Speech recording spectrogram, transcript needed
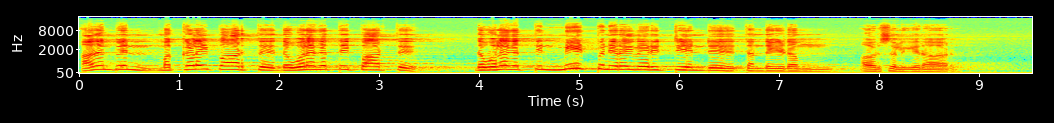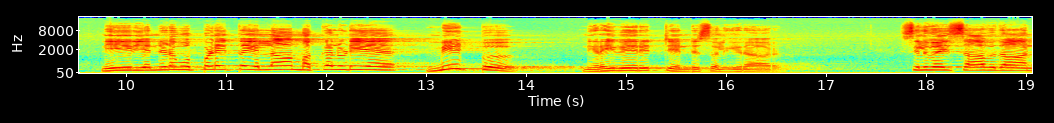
அதன்பின் மக்களை பார்த்து இந்த உலகத்தை பார்த்து இந்த உலகத்தின் மீட்பு நிறைவேறிற்று என்று தந்தையிடம் அவர் சொல்கிறார். நீர் என்னிடம் ஒப்படைத்த எல்லா மக்களுடைய மீட்பு நிறைவேறிற்று என்று சொல்கிறார். சிலுவை சாவுதான்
